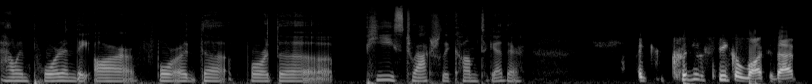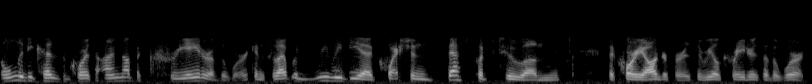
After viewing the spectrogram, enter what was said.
how important they are for the for the piece to actually come together? I couldn't speak a lot to that, only because, of course, I'm not the creator of the work, and so that would really be a question best put to um, the choreographers, the real creators of the work.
